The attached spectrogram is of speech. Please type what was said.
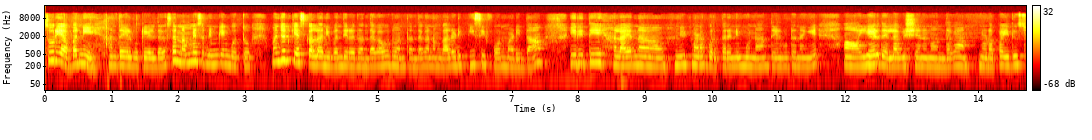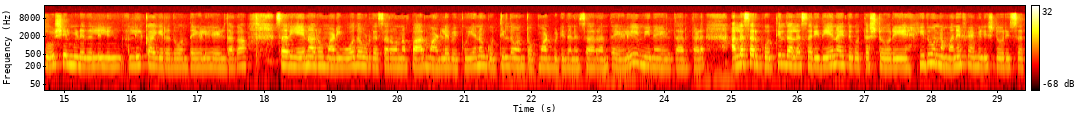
ಸೂರ್ಯ, ಬನ್ನಿ, ಅಂತ ಹೇಳ್ಬಿಟ್ಟು ಹೇಳಿದಾಗ, ಸರ್, ನಮ್ಮ ಹೆಸರು ನಿಮ್ಗೆ ಹೆಂಗೆ ಗೊತ್ತು? ಮಂಜುನ್ ಕೇಸ್ಗಲ್ಲ ನೀವು ಬಂದಿರೋದು ಅಂದಾಗ, ಹೌದು ಅಂತಂದಾಗ ನಮ್ಗೆ ಆಲ್ರೆಡಿ ಪಿ ಸಿ ಫೋನ್ ಮಾಡಿದ್ದ. ಈ ರೀತಿ ಲಾಯರ್ನ ಮೀಟ್ ಮಾಡೋಕ್ಕೆ ಬರ್ತಾರೆ ನಿಮ್ಮನ್ನ, ಅಂತ ಹೇಳ್ಬಿಟ್ಟು ನನಗೆ ಹೇಳಿದೆ ಎಲ್ಲ ವಿಷಯನೂ ಅಂದಾಗ, ನೋಡಪ್ಪ, ಇದು ಸೋಷಿಯಲ್ ಮೀಡಿಯಾದಲ್ಲಿ ಲಿಂಕ್ ಲೀಕ್ ಆಗಿರೋದು, ಅಂತ ಹೇಳಿ ಹೇಳಿದಾಗ, ಸರ್, ಏನಾದ್ರು ಮಾಡಿ, ಓದ ಹುಡುಗ ಸರ್ ಅವನ್ನ ಪಾರ್ ಮಾಡಲೇಬೇಕು. ಏನೋ ಗೊತ್ತಿಲ್ಲದ ಒಂದು ತಪ್ಪು ಮಾಡಿಬಿಟ್ಟಿದ್ದಾನೆ ಸರ್ ಅಂತ ಹೇಳಿ ಮೀನಾ ಹೇಳ್ತಾ ಇರ್ತಾಳೆ. ಅಲ್ಲ ಸರ್ ಗೊತ್ತಿಲ್ಲದಲ್ಲ ಸರ್, ಇದೇನಾಯಿತು ಗೊತ್ತಾ ಸ್ಟೋರಿ ಇದು ನಮ್ಮ ಮನೆ ಫ್ಯಾಮಿಲಿ ಸ್ಟೋರಿ ಸರ್.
